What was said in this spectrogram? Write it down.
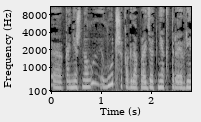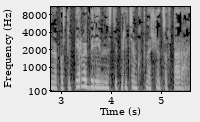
э, конечно, л- лучше, когда пройдет некоторое время после первой беременности, перед тем, как начнется вторая.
